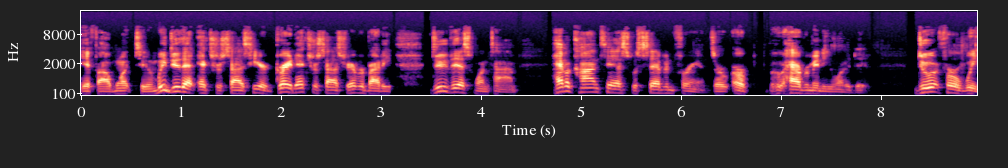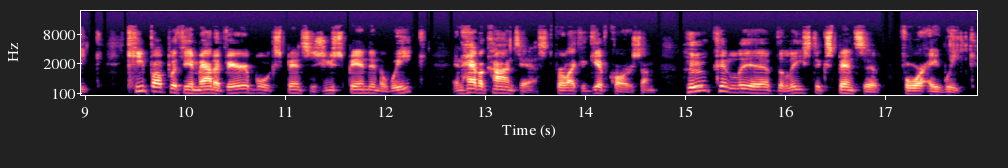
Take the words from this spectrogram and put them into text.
if I want to. And we do that exercise here. Great exercise for everybody. Do this one time. Have a contest with seven friends or, or however many you want to do. Do it for a week. Keep up with the amount of variable expenses you spend in a week and have a contest for like a gift card or something. Who can live the least expensive for a week?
